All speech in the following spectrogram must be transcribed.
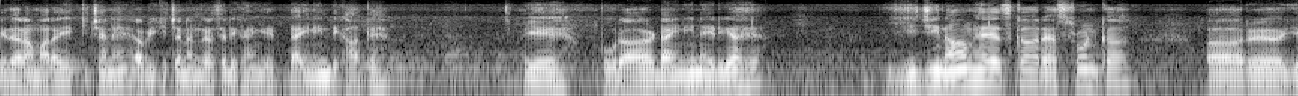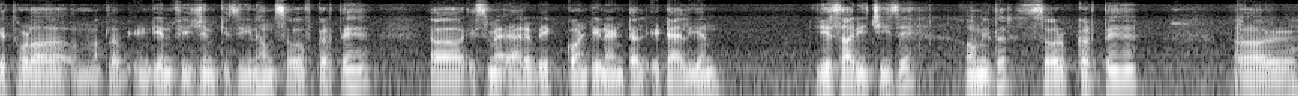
इधर हमारा ये किचन है अभी किचन अंदर से दिखाएँगे डाइनिंग दिखाते हैं ये पूरा डाइनिंग एरिया है ये जी नाम है इसका रेस्टोरेंट का और ये थोड़ा मतलब इंडियन फ्यूजन किजीन हम सर्व करते हैं। इसमें अरबिक कॉन्टिनेंटल इटालियन ये सारी चीज़ें हम इधर सर्व करते हैं। और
